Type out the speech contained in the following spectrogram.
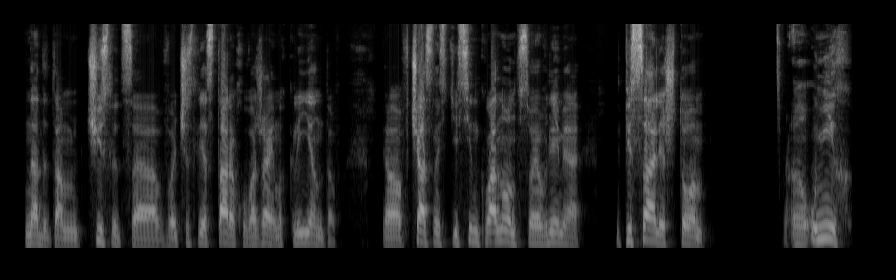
надо там числиться в числе старых уважаемых клиентов. Э, в частности, Синкванон в свое время писали, что э, у них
